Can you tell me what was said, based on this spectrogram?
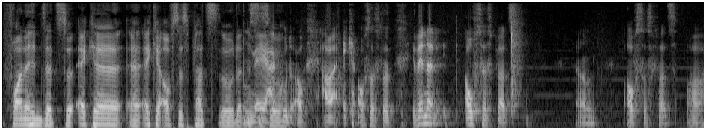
vorne hinsetzt, so Ecke, äh, Ecke Aufsitzplatz, so, dann ist naja, es so. gut, auch, aber Ecke Aufsatzplatz. Wenn dann Aufsatzplatz. Ja, und Aufsatzplatz. Oh,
